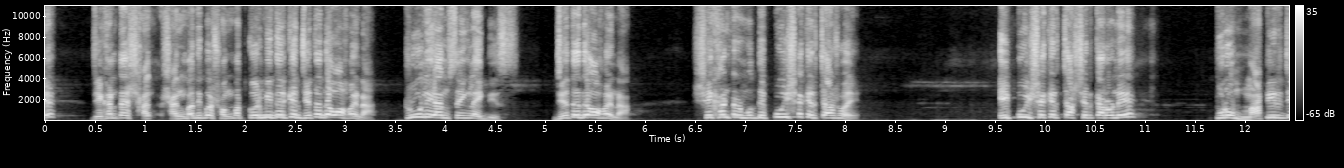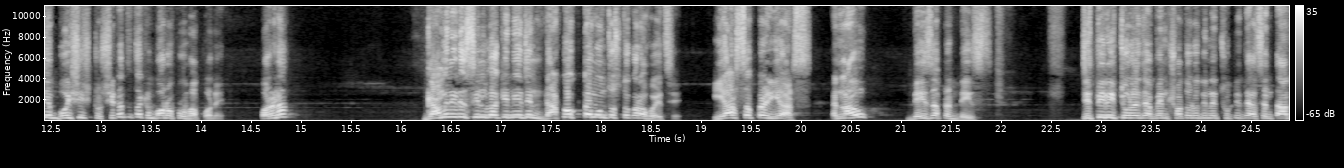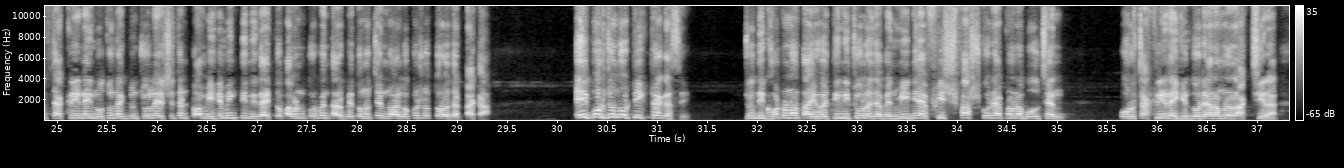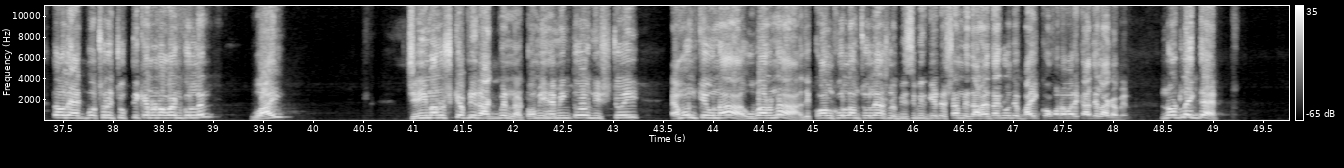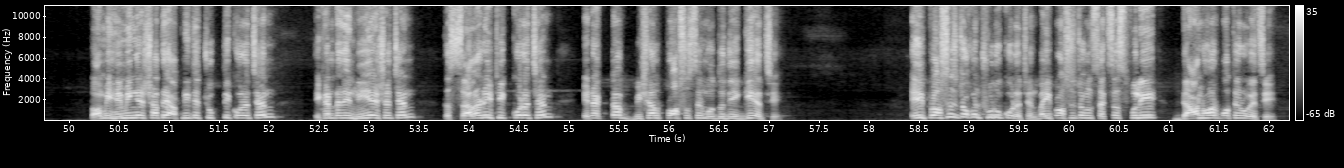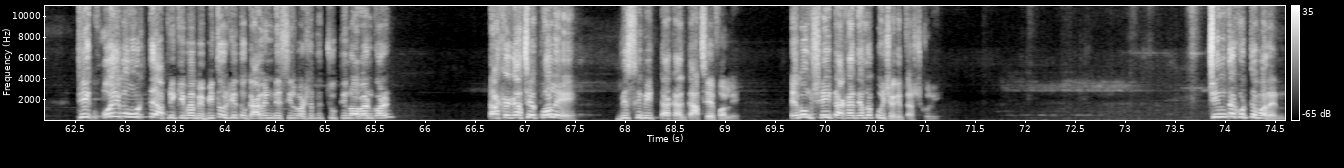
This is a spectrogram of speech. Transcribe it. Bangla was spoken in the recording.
যেখানটায় সাংবাদিক বা সংবাদকর্মীদেরকে যেতে দেওয়া হয় না truly I am saying like this যেতে দেওয়া হয় না। সেখানটার মধ্যে পুঁইশাকের চাষ হয়। এই পুঁই শাকের চাষের কারণে পুরো মাটির যে বৈশিষ্ট্য, সেটাতে তো বড় প্রভাব পড়ে। পড়ে না? গামিনীডি সিলভাকে নিয়ে যে নাটকটা মঞ্চস্থ করা হয়েছে years after years now days after days যে তিনি চলে যাবেন, সতেরো দিনের ছুটিতে আছেন, তার চাকরি নাই, নতুন একজন চলে এসেছেন, টমি হেমিং তিনি দায়িত্ব পালন করবেন, তার বেতন হচ্ছে নয় লক্ষ সত্তর হাজার টাকা। এই পর্যন্ত ঠিকঠাক আছে। যদি ঘটনা তাই হয়, তিনি চলে যাবেন। মিডিয়ায় ফিস ফাস করে আপনারা বলছেন, ওর চাকরি নাই, কিন্তু ওরে আর আমরা রাখছি না। তাহলে এক বছরের চুক্তি কেন নবায়ন করলেন? ওয়াই যেই মানুষকে আপনি রাখবেন না, টমি হেমিং তো নিশ্চয়ই এমন কেউ না, উবার না, যে কল করলাম, চলে আসলো বিসিবির গেটের সামনে, দাঁড়ায় থাকল যে, বাইক কখন আমার কাজে লাগাবেন? Not like that Tommy Hemming এর সাথে আপনি যে চুক্তি করেছেন, এখানটা যে নিয়ে এসেছেন তা স্যালারি ঠিক করেছেন, এটা একটা বিশাল প্রসেসের মধ্যে দিয়ে গিয়েছে। এই প্রসেস যখন শুরু করেছেন বা এই প্রসেস যখন সাকসেসফুলি ডান হওয়ার পথে রয়েছে, ঠিক ওই মুহূর্তে আপনি কীভাবে বিতর্কিত গামিন ডে সিলভার সাথে চুক্তি নবায়ন করেন? টাকা গাছে ফলে, বিসিবির টাকা গাছে ফলে, এবং সেই টাকা দিয়ে আমরা পুঁইশাকের চাষ করি। চিন্তা করতে পারেন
